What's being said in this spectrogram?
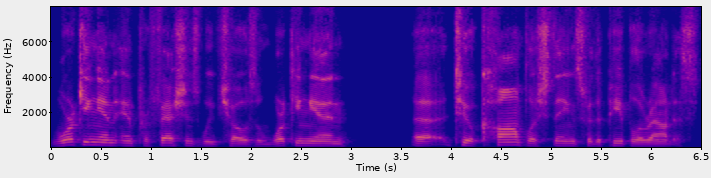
working in in professions we've chosen, working in uh, to accomplish things for the people around us,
